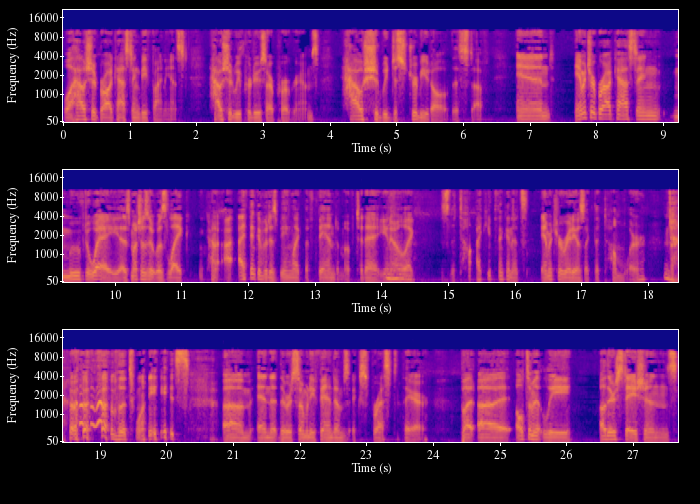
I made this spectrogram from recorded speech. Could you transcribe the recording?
well, how should broadcasting be financed? How should we produce our programs? How should we distribute all of this stuff? And amateur broadcasting moved away as much as it was like kind of, I, I think of it as being like the fandom of today, you know, mm-hmm. like is the, tu- I keep thinking it's amateur radio is like the Tumblr of the twenties. Um, and that there were so many fandoms expressed there. But, uh, ultimately other stations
